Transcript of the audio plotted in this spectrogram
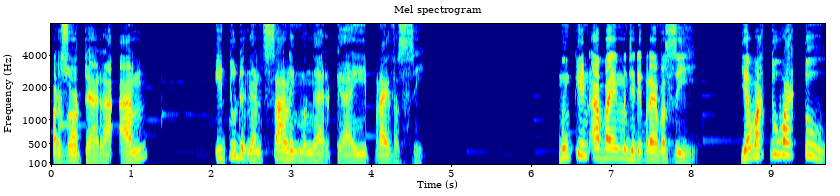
persaudaraan itu dengan saling menghargai privasi. Mungkin apa yang menjadi privasi? Ya waktu-waktu.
